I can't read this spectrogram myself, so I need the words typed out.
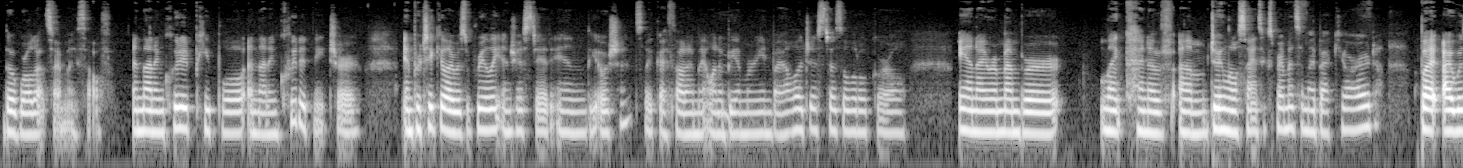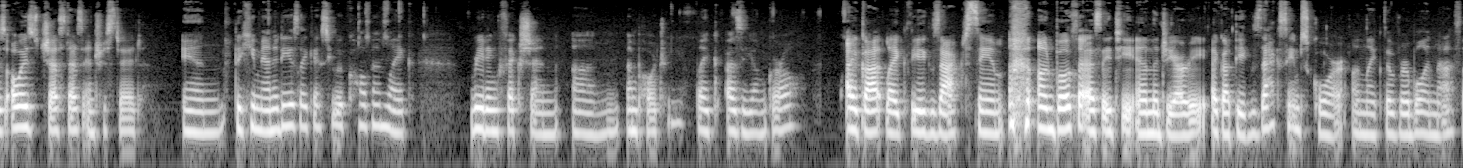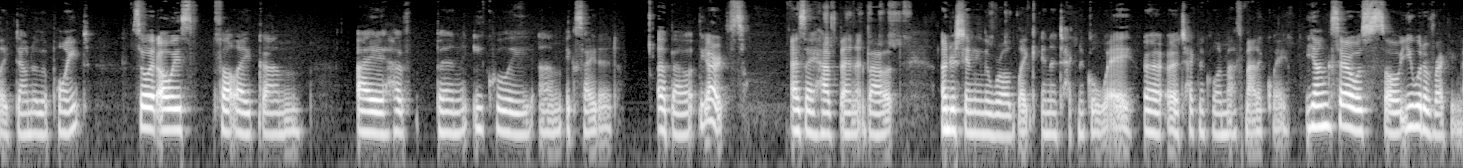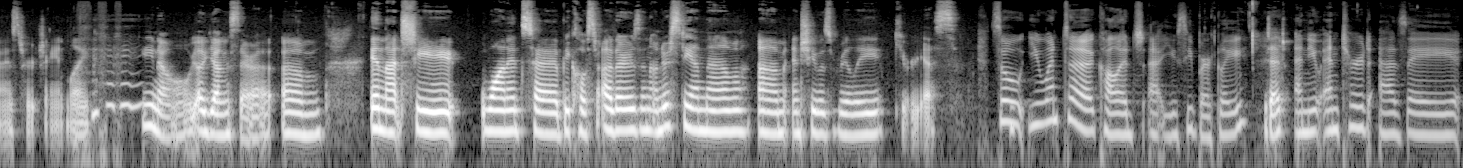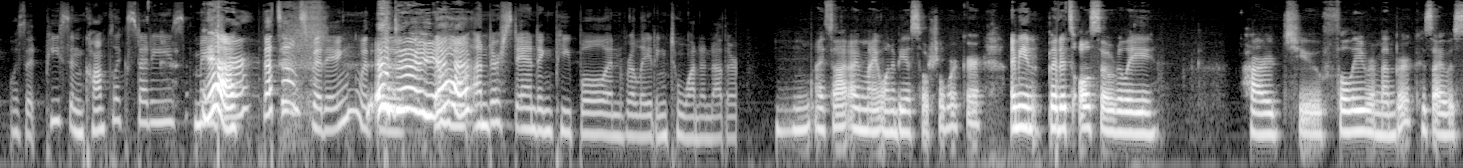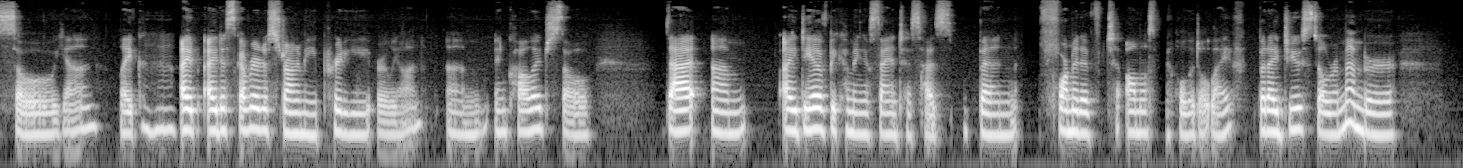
the world outside myself. And that included people and that included nature. In particular, I was really interested in the oceans. Like, I thought I might want to be a marine biologist as a little girl. And I remember, like, kind of um, doing little science experiments in my backyard. But I was always just as interested in the humanities, I guess you would call them, like reading fiction um, and poetry, like as a young girl. I got like the exact same on both the SAT and the GRE. I got the exact same score on like the verbal and math, like down to the point. So it always felt like um, I have been equally um, excited about the arts as I have been about understanding the world like in a technical way, uh, a technical and mathematic way. Young Sarah was so you would have recognized her, Jane, like you know, a young Sarah, um, in that she wanted to be close to others and understand them, um, and she was really curious. So you went to college at UC Berkeley. I did. And you entered as a was it peace and conflict studies major? Yeah. That sounds fitting with the, did, yeah. understanding people and relating to one another. Mm-hmm. I thought I might want to be a social worker. I mean, but it's also really hard to fully remember because I was so young. Like, mm-hmm. I, I discovered astronomy pretty early on um, in college. So, that um, idea of becoming a scientist has been formative to almost my whole adult life. But I do still remember,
